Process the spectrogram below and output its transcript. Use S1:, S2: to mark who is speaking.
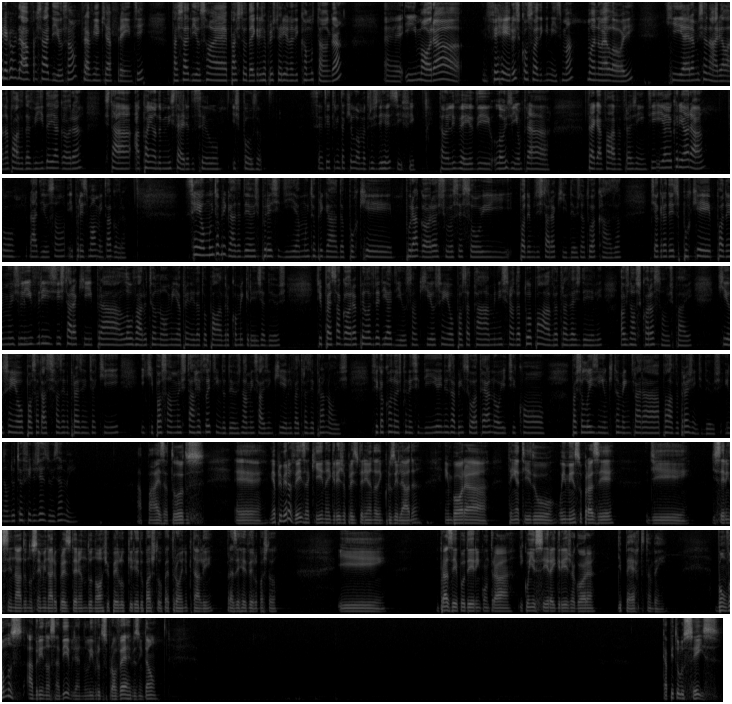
S1: queria convidar o pastor Adilson para vir aqui à frente. O pastor Adilson é pastor da Igreja Presbiteriana de Camutanga é, e mora em Ferreiros com sua digníssima Manuela Eloy, que era missionária lá na Palavra da Vida e agora está apanhando o ministério do seu esposo. 130 quilômetros de Recife. Então ele veio de longinho para pregar a palavra para gente. E aí eu queria orar por Adilson e por esse momento agora. Senhor, muito obrigada, Deus, por esse dia. Muito obrigada porque por agora a chuva cessou e podemos estar aqui, Deus, na tua casa. Te agradeço porque podemos livres de estar aqui para louvar o teu nome e aprender da tua palavra como igreja, Deus. Te peço agora pela vida de Adilson que o Senhor possa estar ministrando a tua palavra através dele aos nossos corações, Pai. Que o Senhor possa estar se fazendo presente aqui e que possamos estar refletindo, Deus, na mensagem que ele vai trazer para nós. Fica conosco nesse dia e nos abençoa até a noite com o pastor Luizinho, que também trará a palavra para a gente, Deus. Em nome do teu filho Jesus, amém.
S2: A paz a todos. É minha primeira vez aqui na Igreja Presbiteriana da Encruzilhada, embora tenha tido o imenso prazer de, de ser ensinado no Seminário Presbiteriano do Norte pelo querido pastor Petrônio, que está ali. Prazer revê-lo, pastor. E um prazer poder encontrar e conhecer a igreja agora de perto também. Bom, vamos abrir nossa Bíblia no livro dos Provérbios, então. capítulo 6.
